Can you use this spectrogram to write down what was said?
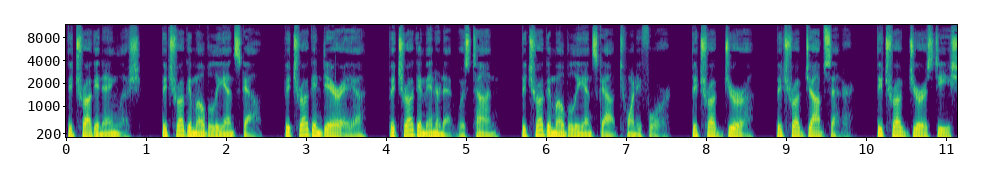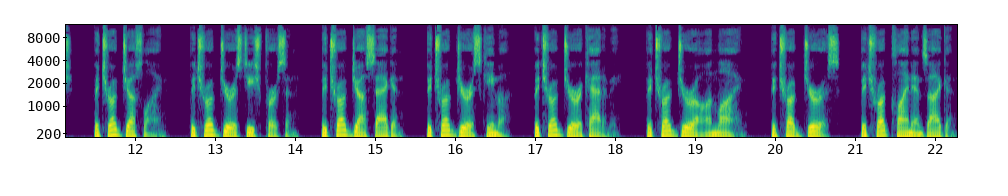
Betrug in English, Betrug Immobilienscout, Betrug in der Ehe, Betrug im Internet was ton, Betrug Immobilienscout 24, Betrug Jura, Betrug Jobcenter, Betrug Juristisch, Betrug Justline, Betrug Juristisch Person, Betrug Jossagen, Betrug Juraschema, Betrug Juracademy, Betrug Jura Online, Betrug Juris, Betrug Kleinanzeigen,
